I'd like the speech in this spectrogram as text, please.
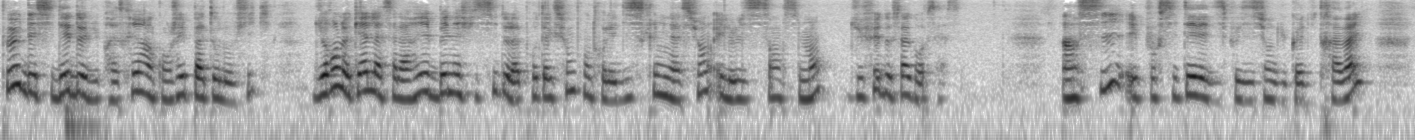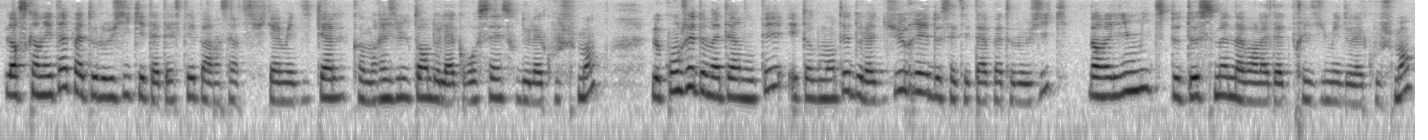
peut décider de lui prescrire un congé pathologique durant lequel la salariée bénéficie de la protection contre les discriminations et le licenciement du fait de sa grossesse. Ainsi, et pour citer les dispositions du Code du travail, lorsqu'un état pathologique est attesté par un certificat médical comme résultant de la grossesse ou de l'accouchement, le congé de maternité est augmenté de la durée de cet état pathologique dans la limite de deux semaines avant la date présumée de l'accouchement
